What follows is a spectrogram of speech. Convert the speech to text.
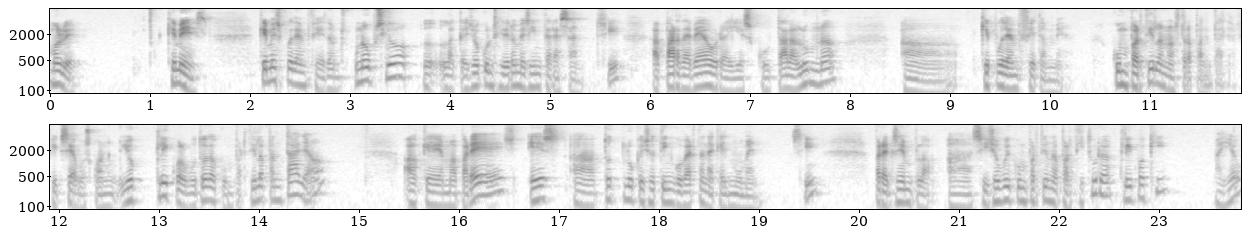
Molt bé. Què més? Què més podem fer? Doncs una opció, la que jo considero més interessant, sí? a part de veure i escoltar l'alumne, eh, què podem fer també? Compartir la nostra pantalla. Fixeu-vos, quan jo clico el botó de compartir la pantalla, el que m'apareix és eh, tot el que jo tinc obert en aquell moment. Sí? Per exemple, eh, si jo vull compartir una partitura, clico aquí, veieu?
